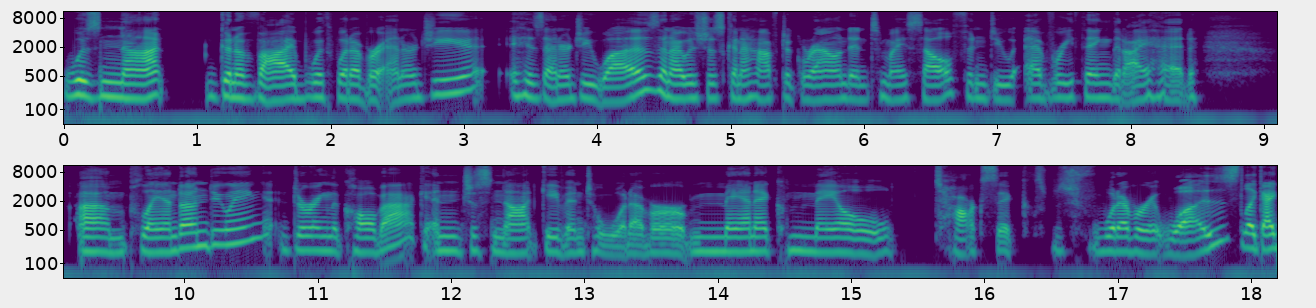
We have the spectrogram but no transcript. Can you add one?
was not gonna vibe with whatever energy his energy was, and I was just gonna have to ground into myself and do everything that I had um, planned on doing during the callback and just not give into whatever manic male toxic whatever it was. Like I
